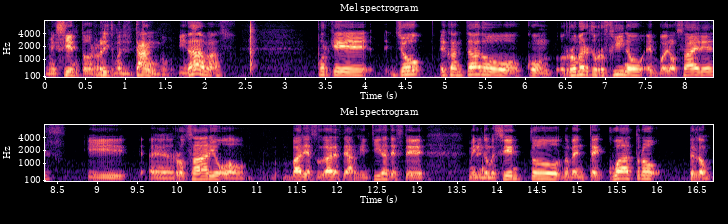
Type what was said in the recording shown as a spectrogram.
me siento el ritmo del tango, y nada más porque yo he cantado con Roberto Rufino en Buenos Aires y eh, Rosario o varios lugares de Argentina desde 1994, perdón,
